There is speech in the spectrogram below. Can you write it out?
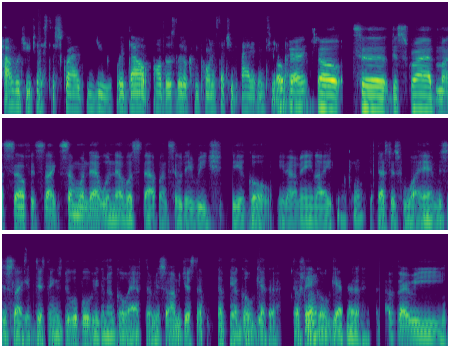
How would you just describe you without all those little components that you've added into your life? Okay, so to describe myself, it's like someone that will never stop until they reach their goal. You know what I mean? Like Okay. that's just who I am. It's just like if this thing's doable, we're gonna go after it. So I'm just a, definitely a go-getter. Definitely Okay. a go-getter. A very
